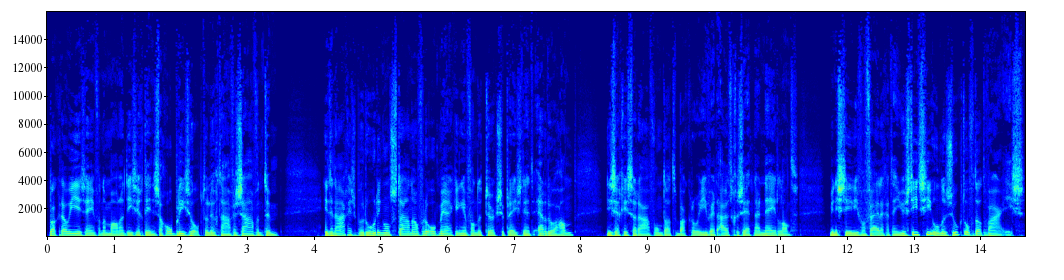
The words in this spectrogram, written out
Bakraoui is een van de mannen die zich dinsdag opbliezen op de luchthaven Zaventem. In Den Haag is beroering ontstaan over de opmerkingen van de Turkse president Erdogan. Die zei gisteravond dat Bakraoui werd uitgezet naar Nederland. Ministerie van Veiligheid en Justitie onderzoekt of dat waar is.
